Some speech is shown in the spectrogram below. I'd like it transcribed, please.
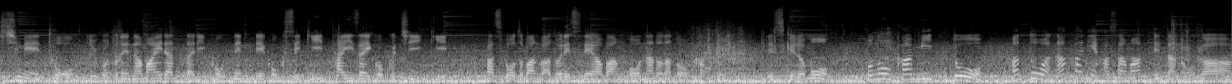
氏名等ということで名前だったり年齢国籍滞在国地域パスポート番号アドレス電話番号などなどを書く。ですけどもこの紙とあとは中に挟まってたのが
